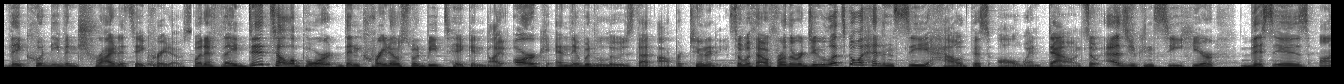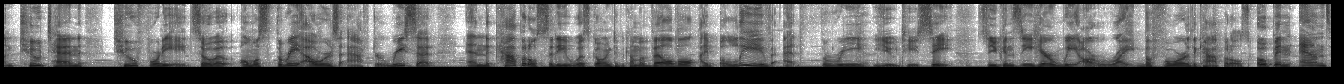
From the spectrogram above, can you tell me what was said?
they couldn't even try to take Kratos. But if they did teleport then Kratos would be taken by Ark and they would lose that opportunity. So without further ado let's go ahead and see how this all went down. So as you can see here this is on 210 248 so about almost three hours after reset and the capital city was going to become available I believe at 3 UTC so you can see here we are right before the capitals open and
